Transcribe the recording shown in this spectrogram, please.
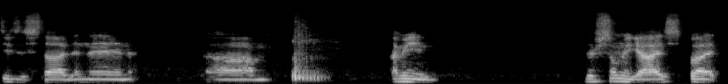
dude's a stud. And then, um, I mean, there's so many guys, but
